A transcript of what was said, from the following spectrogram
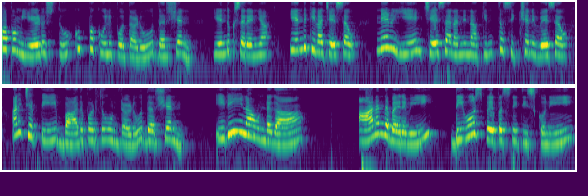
పాపం ఏడుస్తూ కుప్ప కూలిపోతాడు దర్శన్. ఎందుకు శరణ్య? ఎందుకు ఇలా చేశావు? నేను ఏం చేశానని నాకింత శిక్షని వేశావు? అని చెప్పి బాధపడుతూ ఉంటాడు దర్శన్. ఇది ఇలా ఉండగా ఆనంద భైరవి డివోర్స్ పేపర్స్ని తీసుకొని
